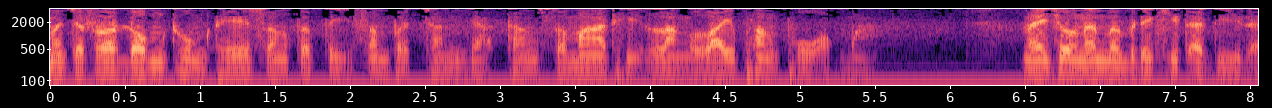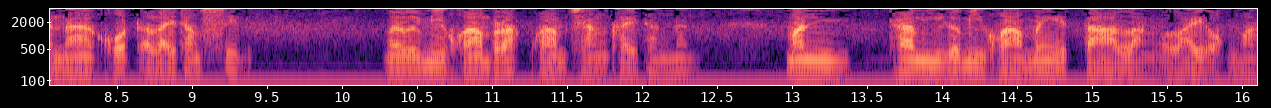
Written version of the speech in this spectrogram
มันจะระดมทุ่มเทสังสติสัมปชัญญะทั้งสมาธิหลั่งไหลพลั่งผูออกมา ในช่วงนั้นมันไม่ได้คิดอดีตอนาคตอะไรทั้งสิ้น มันไม่มีความรักความชังใครทั้งนั้น มันถ้ามีก็มีความเมตตาหลั่งไหลออกมา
